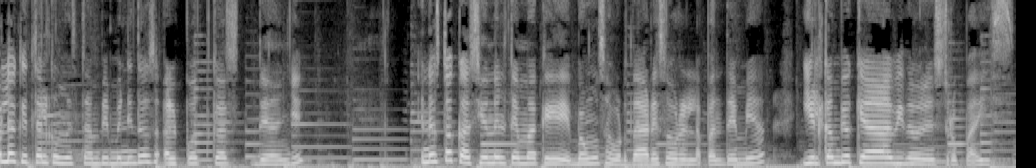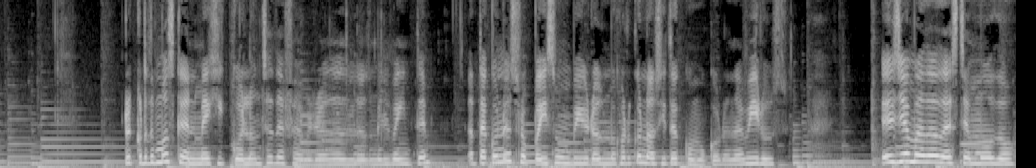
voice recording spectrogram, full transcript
Hola, ¿qué tal? ¿Cómo están? Bienvenidos al podcast de Angie. En esta ocasión el tema que vamos a abordar es sobre la pandemia y el cambio que ha habido en nuestro país. Recordemos que en México el 11 de febrero del 2020 atacó nuestro país un virus mejor conocido como coronavirus. Es llamado de este modo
